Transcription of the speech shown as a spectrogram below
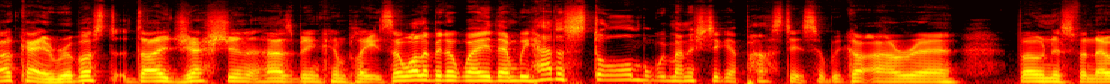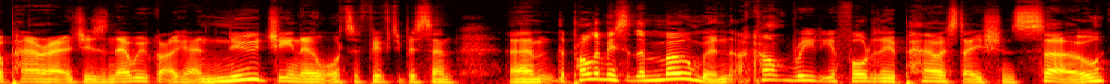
Okay, robust digestion has been complete. So while I've been away, then we had a storm, but we managed to get past it. So we got our uh, bonus for no power outages, and now we've got to get a new genome up to 50%. Um, the problem is at the moment, I can't really afford a new power station. So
